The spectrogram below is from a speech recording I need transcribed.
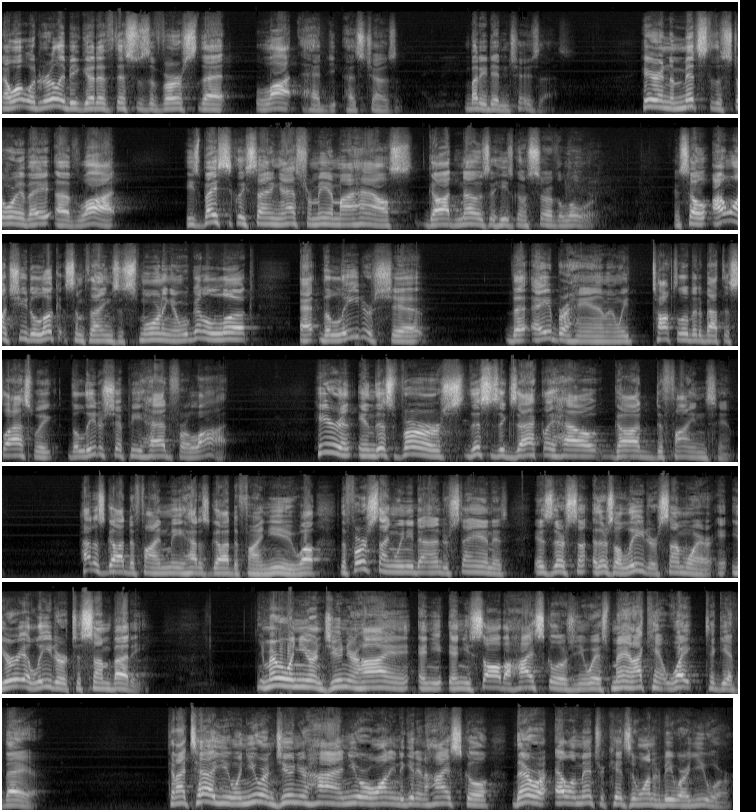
Now, what would really be good if this was a verse that Lot had, has chosen, but he didn't choose this. Here in the midst of the story of, a, of Lot, he's basically saying, As for me and my house, God knows that he's going to serve the Lord. And so I want you to look at some things this morning, and we're going to look at the leadership that Abraham, and we talked a little bit about this last week, the leadership he had for Lot. Here in, in this verse, this is exactly how God defines him. How does God define me? How does God define you? Well, the first thing we need to understand is, is there some, there's a leader somewhere. You're a leader to somebody. You remember when you were in junior high and you, and you saw the high schoolers and you wish, man, I can't wait to get there. Can I tell you, when you were in junior high and you were wanting to get in high school, there were elementary kids that wanted to be where you were.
